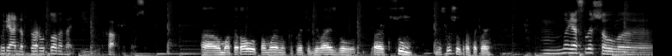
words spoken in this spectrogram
ну, реально прорутовано и хакнуто все. А у Motorola, по-моему, какой-то девайс был, э, Xum, не слышал про такой? Ну, я слышал, э,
